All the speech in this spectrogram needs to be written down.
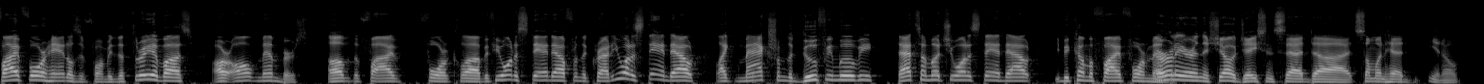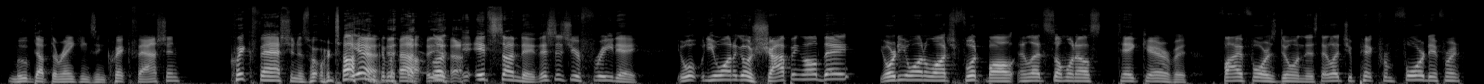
5-4 handles it for me. The three of us are all members of the 5-4 Club. If you want to stand out from the crowd, you want to stand out like Max from the Goofy movie, that's how much you want to stand out. You become a 5-4 member. Earlier in the show, Jason said uh, someone had you know moved up the rankings in quick fashion. Quick fashion is what we're talking yeah. about. Look, i- it's Sunday. This is your free day. You, you want to go shopping all day, or do you want to watch football and let someone else take care of it? Five Four is doing this. They let you pick from four different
